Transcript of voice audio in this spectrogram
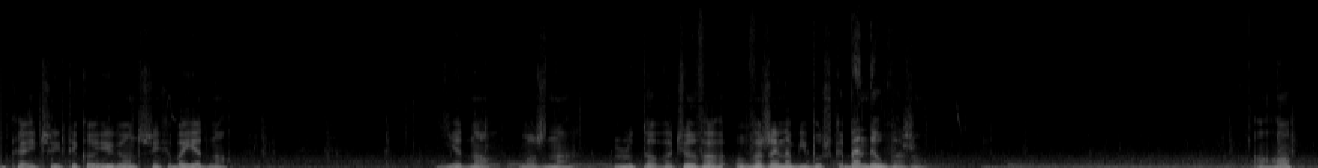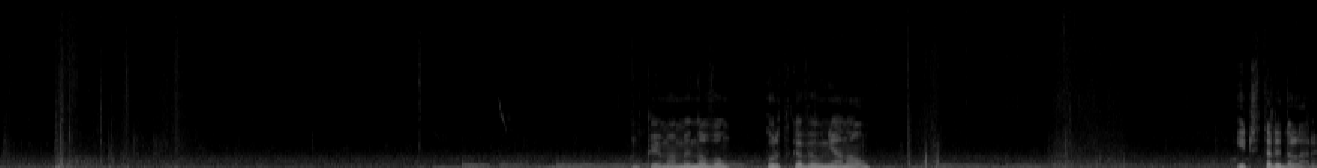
Okej, czyli tylko i wyłącznie chyba jedno. Jedno można lutować. Uwa uważaj na bibuszkę. Będę uważał. Oho. Okej, mamy nową kurtkę wełnianą. I 4 dolary.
